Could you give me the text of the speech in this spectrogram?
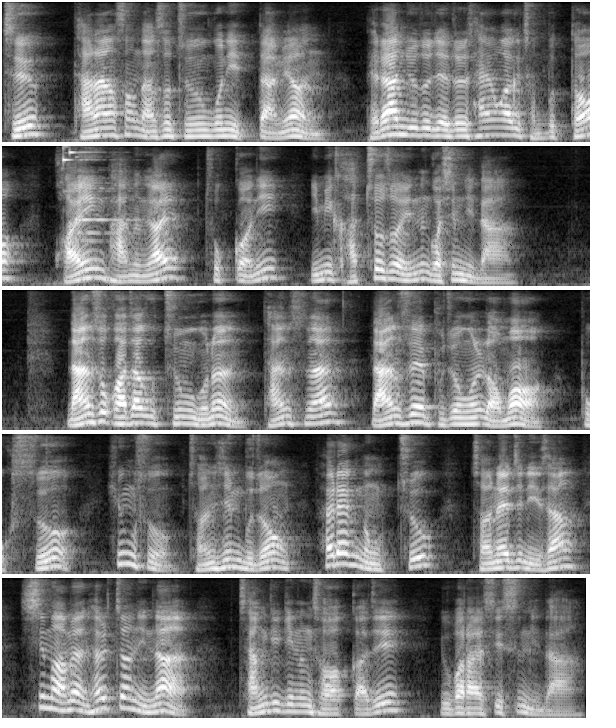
즉 다낭성 난소 증후군이 있다면 배란 유도제를 사용하기 전부터 과잉 반응할 조건이 이미 갖춰져 있는 것입니다. 난소 과자극 증후군은 단순한 난소의 부종을 넘어 복수, 흉수, 전신 부종, 혈액 농축, 전해진 이상, 심하면 혈전이나 장기 기능 저하까지 유발할 수 있습니다.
